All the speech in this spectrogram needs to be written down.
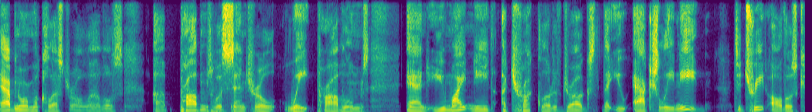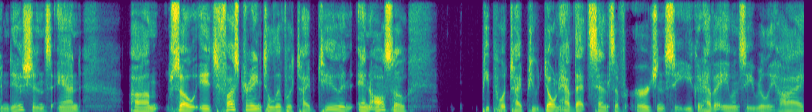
abnormal cholesterol levels uh, problems with central weight problems and you might need a truckload of drugs that you actually need to treat all those conditions. And um, so it's frustrating to live with type 2 and, and also people with type 2 don't have that sense of urgency. You could have an a1c really high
